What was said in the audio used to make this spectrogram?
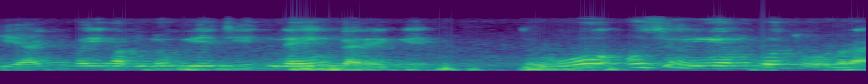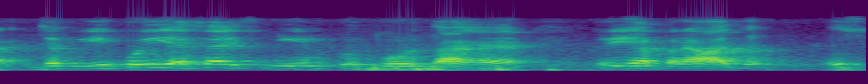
किया कि भाई हम लोग ये चीज़ नहीं करेंगे तो वो उस नियम को तोड़ रहा है। जब ये कोई ऐसा इस नियम को तोड़ता है तो ये अपराध उस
